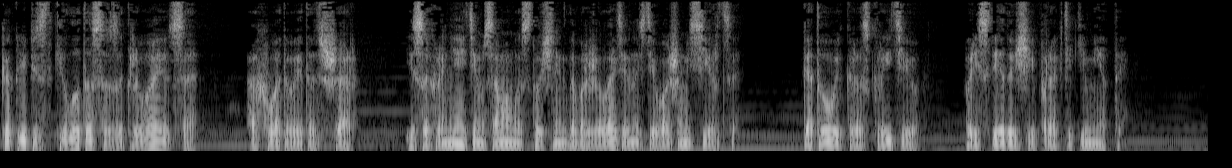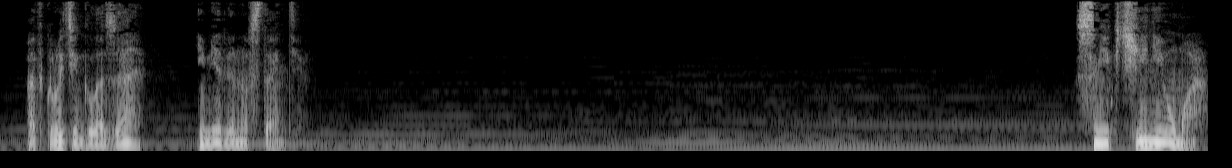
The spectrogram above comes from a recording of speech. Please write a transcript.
как лепестки лотоса закрываются, охватывая этот шар, и сохраняя тем самым источник доброжелательности в вашем сердце, готовый к раскрытию при следующей практике меты. Откройте глаза и медленно встаньте. Смягчение ума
